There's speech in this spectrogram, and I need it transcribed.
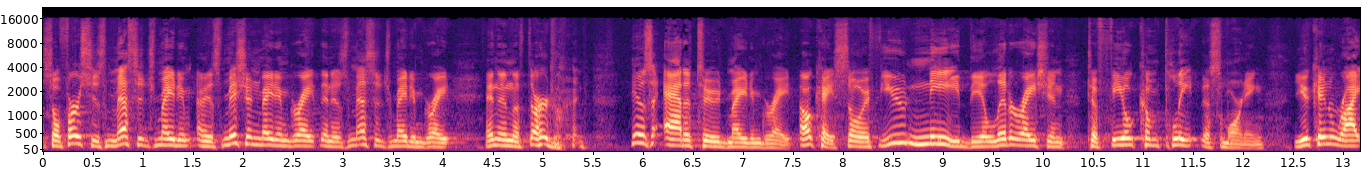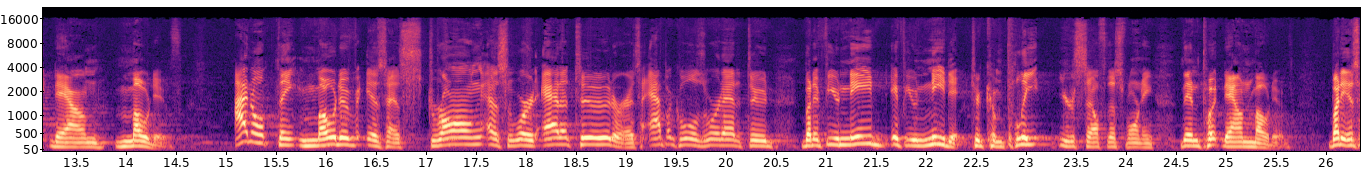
so, first, his message made him, his mission made him great, then his message made him great. And then the third one, his attitude made him great. Okay, so if you need the alliteration to feel complete this morning, you can write down motive. I don't think motive is as strong as the word attitude or as applicable as the word attitude, but if you need if you need it to complete yourself this morning, then put down motive. But his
